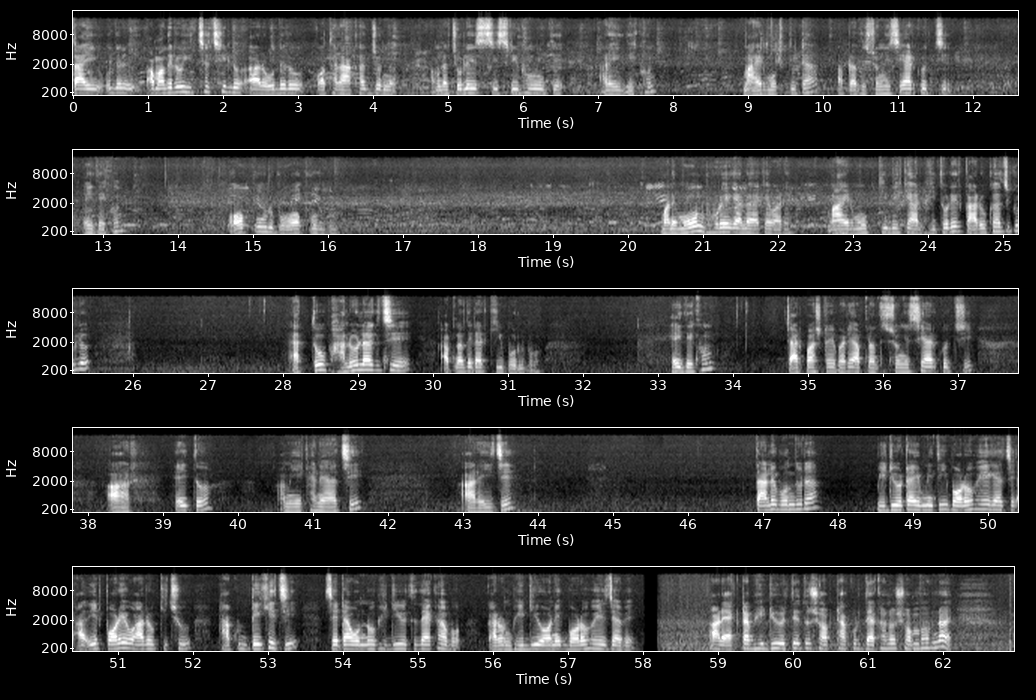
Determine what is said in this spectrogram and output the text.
তাই ওদের, আমাদেরও ইচ্ছা ছিল আর ওদেরও কথা রাখার জন্য আমরা চলে এসেছি শ্রীভূমিতে। আর এই দেখুন, মায়ের মূর্তিটা আপনাদের সঙ্গে শেয়ার করছি। এই দেখুন, অপূর্ব অপূর্ব। মানে মন ভরে গেল একেবারে। মায়ের মূর্তি দেখে আর ভিতরের কারুকাজগুলো এত ভালো লাগছে। আপনাদের আর কি বলব? এই দেখুন চার পাঁচটা এবারে আপনাদের সঙ্গে শেয়ার করছি। আর এই তো আমি এখানে আছি। আর এই যে, তাহলে বন্ধুরা, ভিডিওটা এমনিতেই বড় হয়ে গেছে। আর এরপরেও আরও কিছু ঠাকুর দেখেছি, সেটা অন্য ভিডিওতে দেখাবো। কারণ ভিডিও অনেক বড় হয়ে যাবে। আর একটা ভিডিওতে তো সব ঠাকুর দেখানো সম্ভব নয়।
